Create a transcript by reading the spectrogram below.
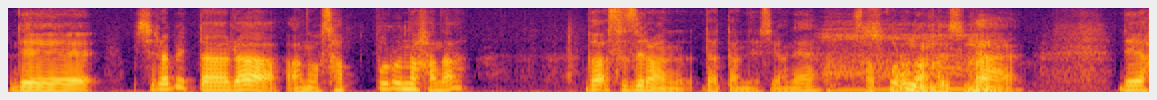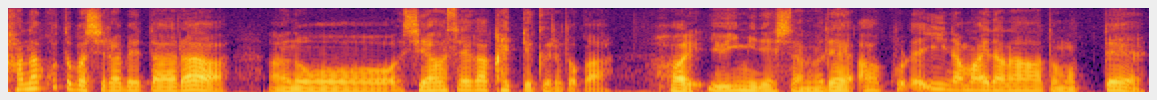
で調べたらあの札幌の花がスズランだったんですよね。札幌のそうなんですね。はい、で花言葉調べたらあの幸せが帰ってくるとかはい。いう意味でしたのであこれいい名前だなと思って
